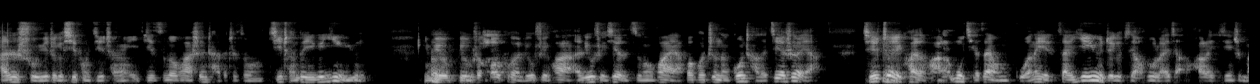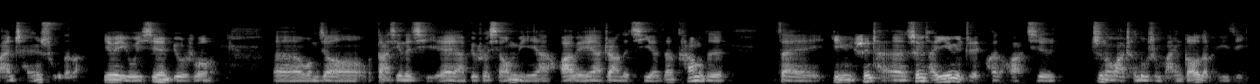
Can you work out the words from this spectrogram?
还是属于这个系统集成以及自动化生产的这种集成的一个应用。你比如，比如说包括流水化、流水线的自动化呀，包括智能工厂的建设呀。其实这一块的话呢，目前在我们国内在应用这个角度来讲的话呢，已经是蛮成熟的了。因为有一些，比如说呃，我们叫大型的企业呀，比如说小米呀、华为呀这样的企业，在他们的在应用生产呃生产应用这一块的话，其实智能化程度是蛮高的了已经。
